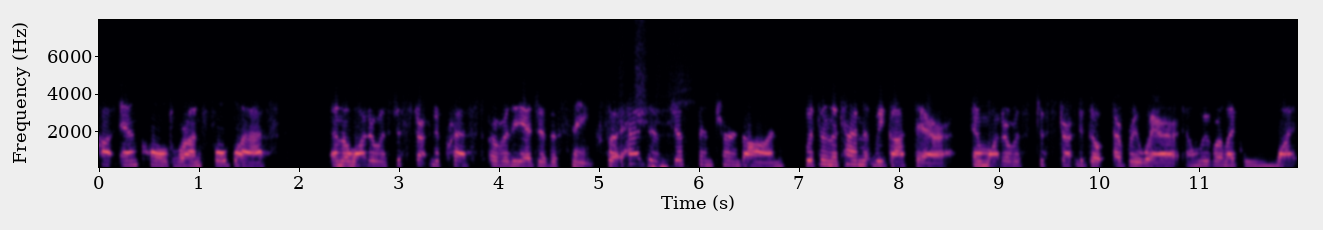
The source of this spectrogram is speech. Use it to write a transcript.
hot and cold, were on full blast, and the water was just starting to crest over the edge of the sink. So it had to have just been turned on within the time that we got there, and water was just starting to go everywhere. And we were like, what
